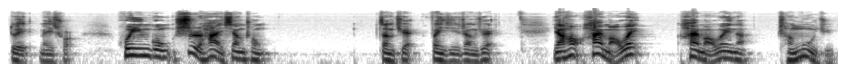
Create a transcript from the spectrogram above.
对，没错，婚姻宫巳亥相冲，正确，分析正确。然后亥卯未，亥卯未呢成木局，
